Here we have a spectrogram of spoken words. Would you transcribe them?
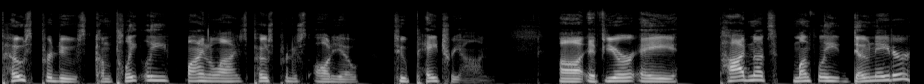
post produced, completely finalized post produced audio to Patreon. Uh, if you're a Podnutz monthly donator,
